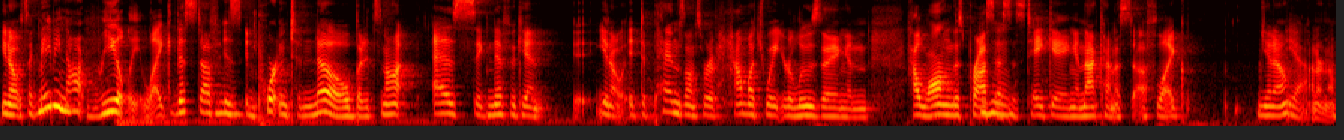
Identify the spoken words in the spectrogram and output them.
you know, it's like maybe not really. Like this stuff is mm-hmm. important to know, but it's not as significant. You know, it depends on sort of how much weight you're losing and how long this process mm-hmm. is taking and that kind of stuff. Like, you know, Yeah. I don't know.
